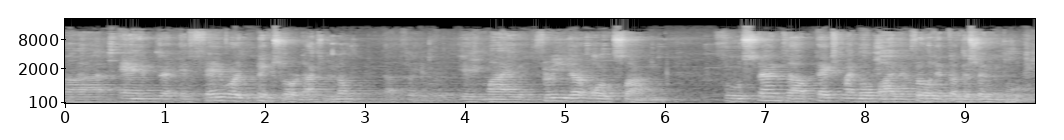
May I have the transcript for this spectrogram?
Uh, and a favorite picture, actually not that favorite, is my three-year-old son who stands up, takes my mobile and throws it into the swimming pool.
